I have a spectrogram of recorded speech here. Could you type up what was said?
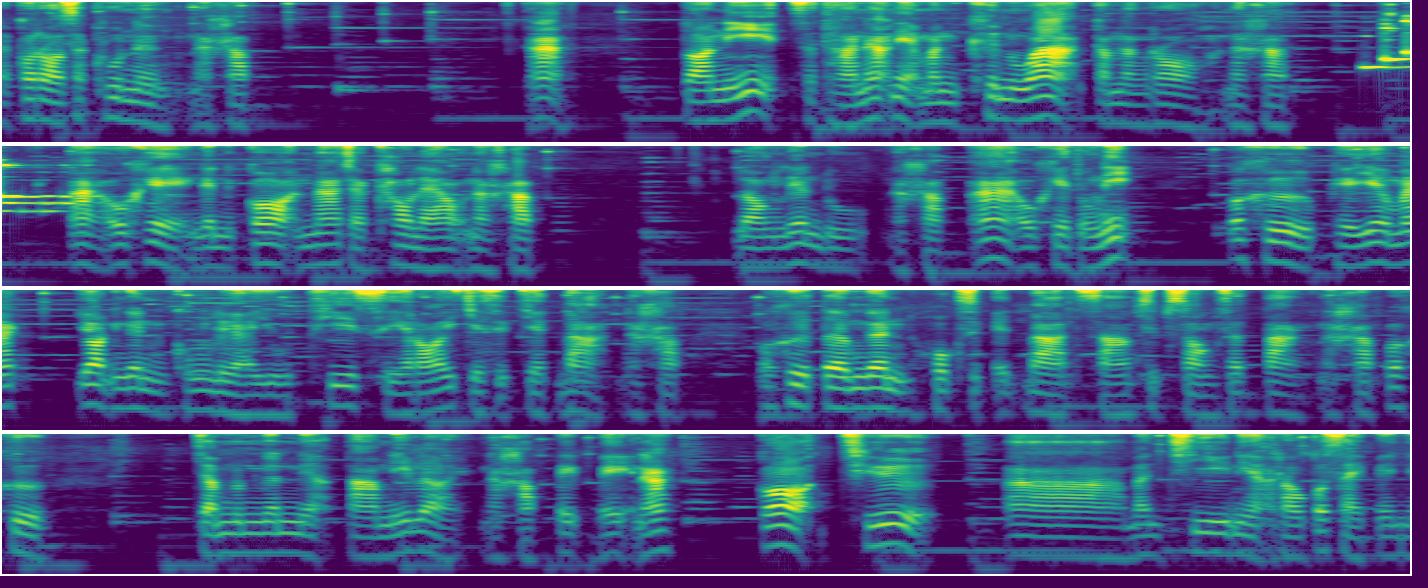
แล้วก็รอสักครู่หนึ่งนะครับ อะ ตอนนี้สถานะเนี่ยมันขึ้นว่ากำลังรอนะครับ อะโอเค เงินก็น่าจะเข้าแล้วนะครับ ลองเลื่อนดูนะครับ อ่าโอเคตรงนี้ก็คือ Payer Max ยอดเงินคงเหลืออยู่ที่ 477 บาทนะครับ ก็คือเติมเงิน 61 บาท 32 สตางค์นะครับ ก็คือจำนวนเงินเนี่ยตามนี้เลยนะครับเป๊ะๆนะ ก็ชื่ออาบัญชีเนี่ยเราก็ใส่เป็น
